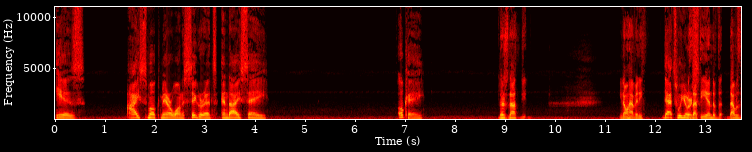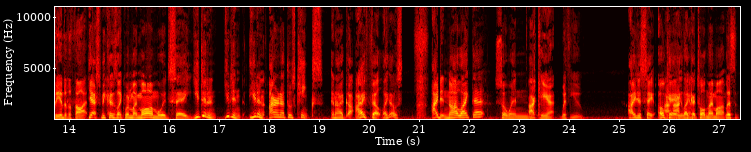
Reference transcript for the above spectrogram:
is I smoke marijuana cigarettes and I say, okay, There's nothing. You, you don't have any. that's what yours. Was that the end of the? That was the end of the thought. yes, because like when my mom would say, you didn't, you didn't, you didn't iron out those kinks. And I got, I felt like I was, I did not like that. So when I, I can't with you. I just say, okay, I like can- I told my mom, Listen,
